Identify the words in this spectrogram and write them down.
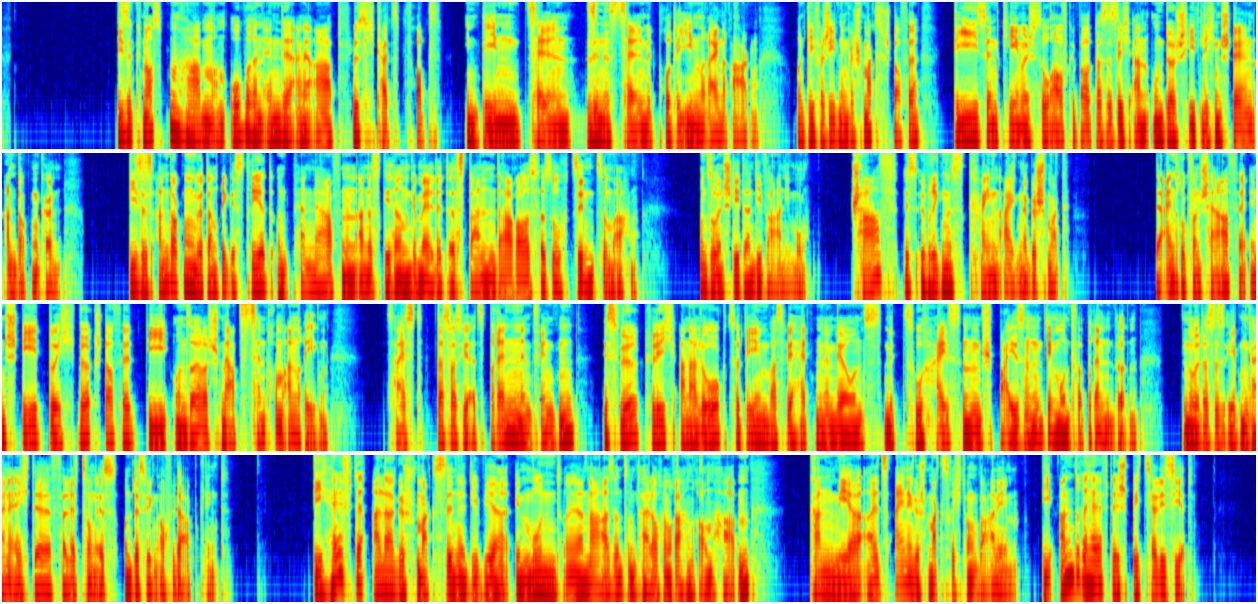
Diese Knospen haben am oberen Ende eine Art Flüssigkeitspfropf, in denen Zellen, Sinneszellen mit Proteinen reinragen. Und die verschiedenen Geschmacksstoffe, die sind chemisch so aufgebaut, dass sie sich an unterschiedlichen Stellen andocken können. Dieses Andocken wird dann registriert und per Nerven an das Gehirn gemeldet, das dann daraus versucht, Sinn zu machen. Und so entsteht dann die Wahrnehmung. Scharf ist übrigens kein eigener Geschmack. Der Eindruck von Schärfe entsteht durch Wirkstoffe, die unser Schmerzzentrum anregen. Das heißt, das, was wir als Brennen empfinden, ist wirklich analog zu dem, was wir hätten, wenn wir uns mit zu heißen Speisen den Mund verbrennen würden. Nur, dass es eben keine echte Verletzung ist und deswegen auch wieder abklingt. Die Hälfte aller Geschmackssinne, die wir im Mund und in der Nase und zum Teil auch im Rachenraum haben, kann mehr als eine Geschmacksrichtung wahrnehmen. Die andere Hälfte ist spezialisiert.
